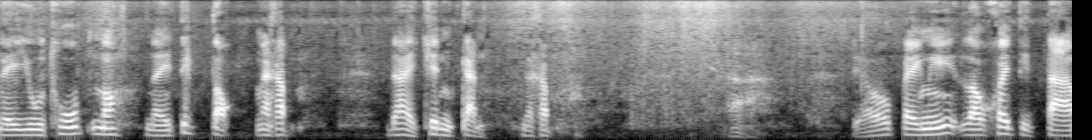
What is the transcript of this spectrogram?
ใน YouTube เนาะใน TikTok นะครับ ได้เช่นกันนะครับเดี๋ยวแปลงนี้เราค่อยติดตาม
